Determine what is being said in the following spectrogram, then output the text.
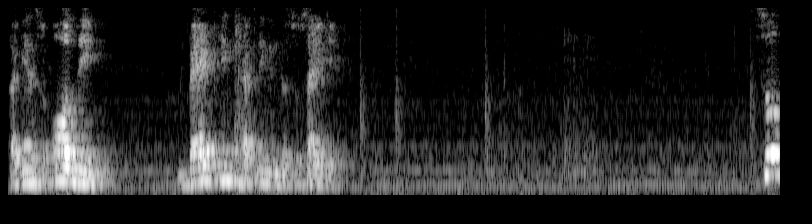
against all the bad things happening in the society. So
